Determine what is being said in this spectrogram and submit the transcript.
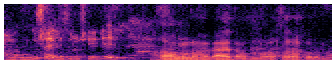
আমাকে গুছাই দিছিল সেইটাই হ্যাঁ মনে হয় রায় দাও নড়াচড়া করো না।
